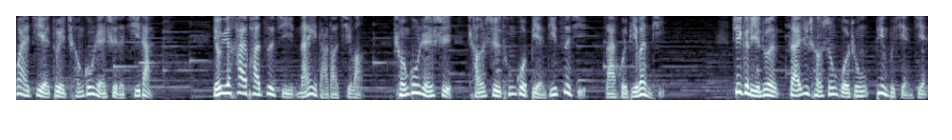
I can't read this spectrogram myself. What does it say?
外界对成功人士的期待。由于害怕自己难以达到期望，成功人士尝试通过贬低自己来回避问题。这个理论在日常生活中并不鲜见，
